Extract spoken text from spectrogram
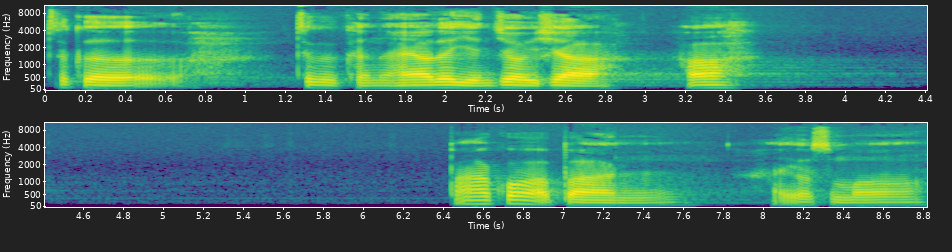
这个这个可能还要再研究一下。好，八卦版还有什么？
